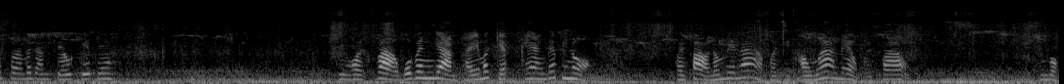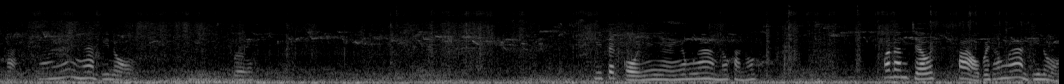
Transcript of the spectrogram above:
มาซอยมาดามเจียวเก็บเนี่ยคือหอยฝ่าวว่าเป็นย่านไผมาเก็บแข้งได้พี่น้องหอยฝ่าวน้ำเวล่าหอยสิเขางานแล้วหอยฝ่าวมันบอกค่ะอ้ายงานพี่น้องเบิ่งมีแต่ก่อใหญ่ๆงามๆเนาะค่ะเนาะเพราะนั้นเจ้าฝ่าวไปทำงานพี่น้อง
